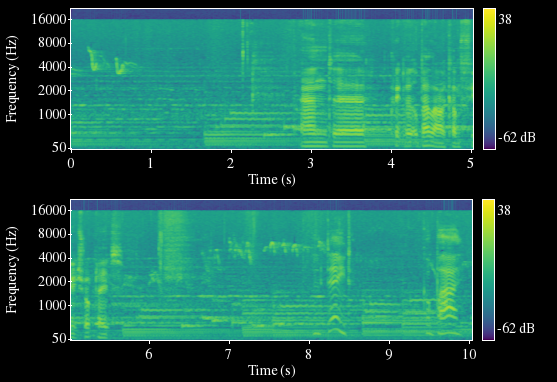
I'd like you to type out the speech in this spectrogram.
And uh, click the little bell icon for future updates. Indeed. Goodbye. Bye.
